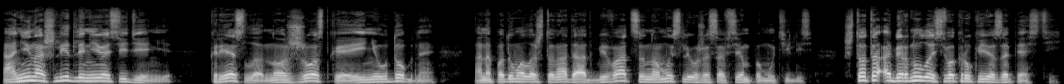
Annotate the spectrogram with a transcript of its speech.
Они нашли для нее сиденье. Кресло, но жесткое и неудобное — она подумала, что надо отбиваться, но мысли уже совсем помутились. Что-то обернулось вокруг ее запястий.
